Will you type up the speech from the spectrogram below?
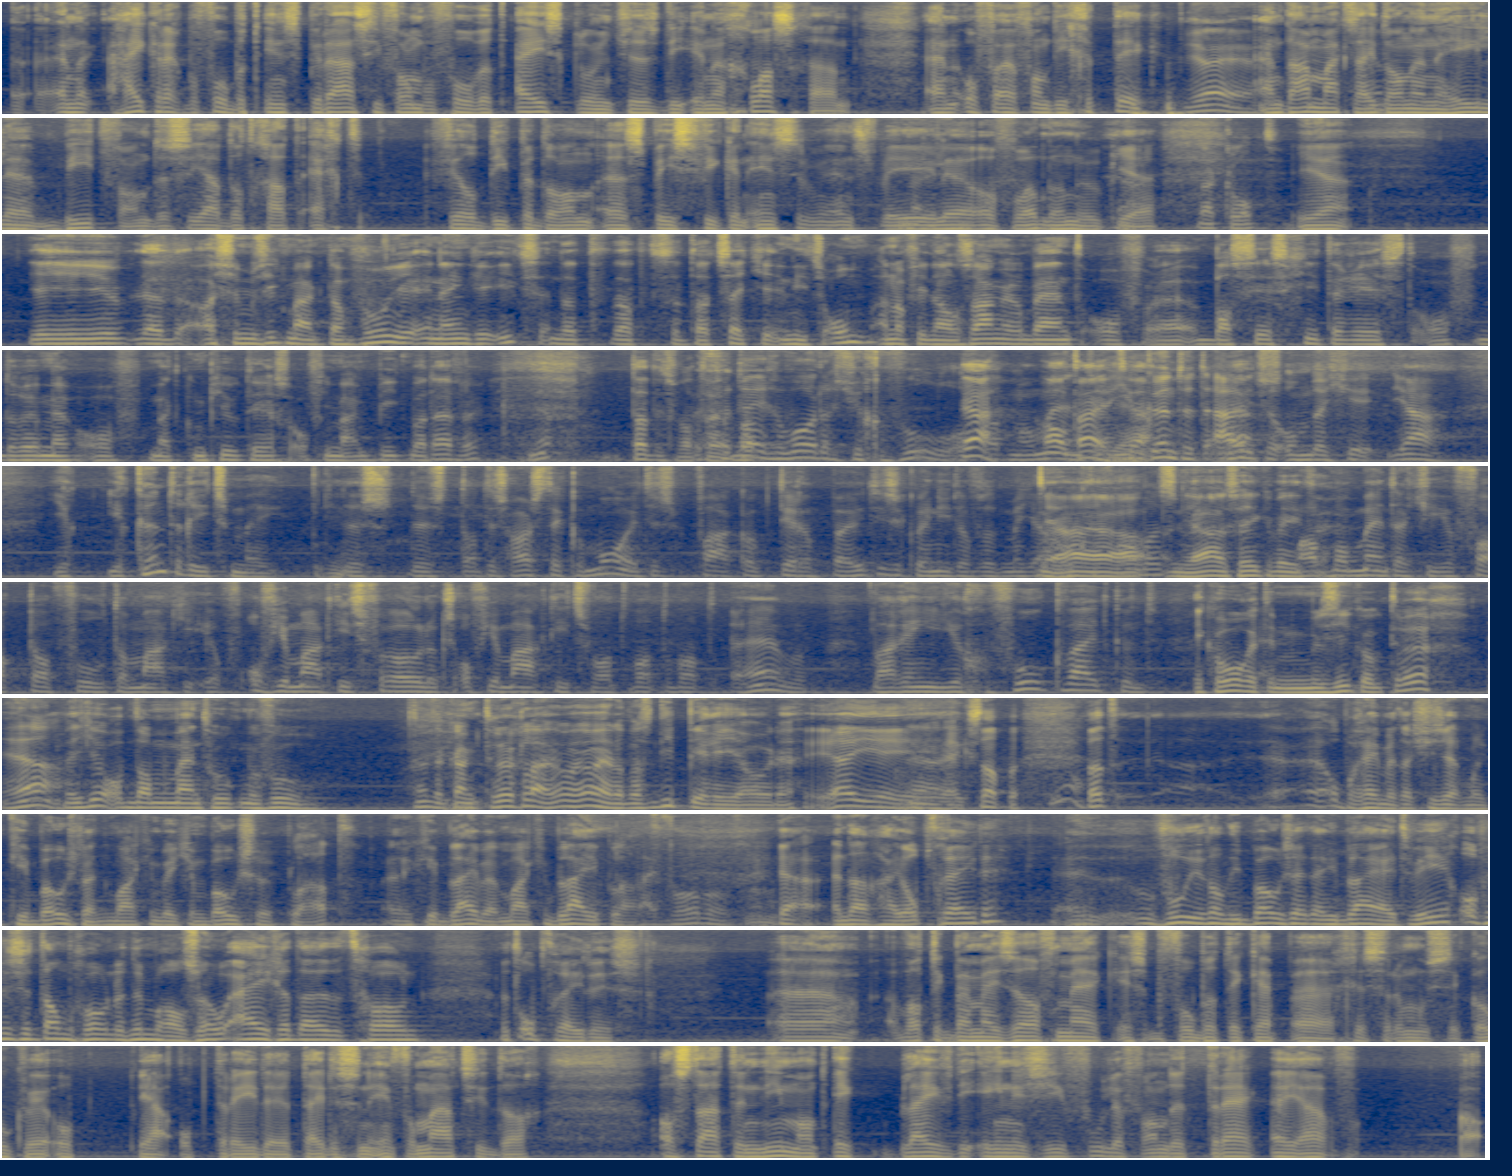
Eh, En hij krijgt bijvoorbeeld inspiratie van bijvoorbeeld ijsklontjes die in een glas gaan. En, of eh, van die getik. Ja, ja. En daar maakt hij dan een hele beat van. Dus ja, dat gaat echt veel dieper dan eh, specifiek een instrument spelen of wat dan ook. Ja, Dat klopt. ja. Je, je, als je muziek maakt, dan voel je in één keer iets. En dat, dat, dat zet je in iets om. En of je dan zanger bent, of eh, bassist, gitarist, of drummer, of met computers, of je maakt beat, whatever. Ja. Dat is wat... Het eh, wat- vertegenwoordigt je gevoel op Ja, dat moment. altijd, en je ja. kunt het uiten Ja. omdat je, ja, je, je kunt er iets mee. Dus, dus dat is hartstikke mooi. Het is vaak ook therapeutisch. Ik weet niet of dat met jou ja, het ja, geval is. ja, zeker Maar op het weten. moment dat je je fucked up voelt, dan maak je, of, of je maakt iets vrolijks, of je maakt iets wat, wat, wat, hè, waarin je je gevoel kwijt kunt. Ik hoor het in mijn muziek ook terug. Ja. Weet je, op dat moment hoe ik me voel. Dan kan ik terugluisteren. Oh ja, dat was die periode. Ja, ja, ja, Ja. ik snap het. Want eh, op een gegeven moment, als je zeg maar een keer boos bent, maak je een beetje een boze plaat. En een keer blij bent, maak je een blije plaat. Bijvoorbeeld. Ja, en dan ga je optreden. Eh, Voel je dan die boosheid en die blijheid weer? Of is het dan gewoon het nummer al zo eigen dat het gewoon het optreden is? Eh, wat ik bij mijzelf merk is bijvoorbeeld, ik heb eh, gisteren moest ik ook weer op, ja, optreden tijdens een informatiedag. Al staat er niemand, ik blijf die energie voelen van de track. eh, ja,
